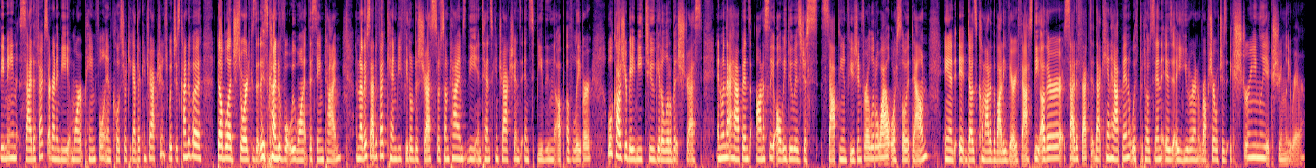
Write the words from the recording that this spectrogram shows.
The main side effects are going to be more painful and closer together contractions, which is kind of a double edged sword because it is kind of what we want at the same time. Another side effect can be fetal distress. So sometimes the intense contractions and speeding up of labor will cause your baby to get a little bit stressed. And when that happens, honestly, all we do is just stop the infusion for a little while or slow it down, and it does come out of the body very fast. The other side effect that can happen with Pitocin is a uterine rupture, which is extremely, extremely rare.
